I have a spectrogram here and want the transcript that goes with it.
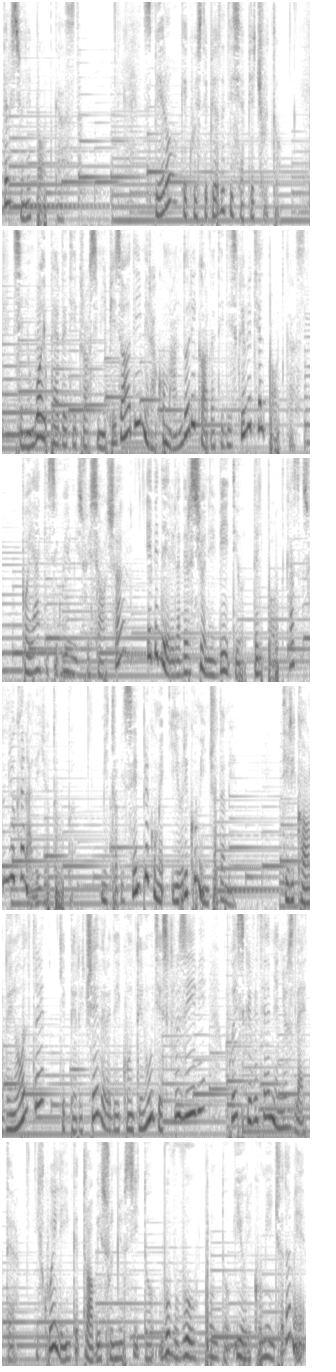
versione podcast. Spero che questo episodio ti sia piaciuto. Se non vuoi perderti i prossimi episodi, mi raccomando, ricordati di iscriverti al podcast. Puoi anche seguirmi sui social e vedere la versione video del podcast sul mio canale YouTube. Mi trovi sempre come Io ricomincio da me. Ti ricordo inoltre che per ricevere dei contenuti esclusivi puoi iscriverti alla mia newsletter, il cui link trovi sul mio sito www.ioricomincio da me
